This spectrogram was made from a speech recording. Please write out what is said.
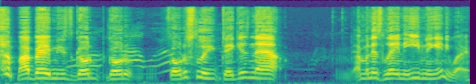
My baby needs to go to, go to go to sleep, take his nap. I mean, it's late in the evening anyway.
